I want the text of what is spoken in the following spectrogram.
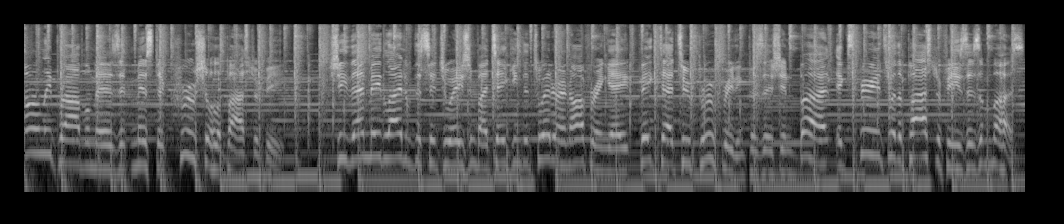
Only problem is it missed a crucial apostrophe. She then made light of the situation by taking to Twitter and offering a fake tattoo proofreading position, but experience with apostrophes is a must.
